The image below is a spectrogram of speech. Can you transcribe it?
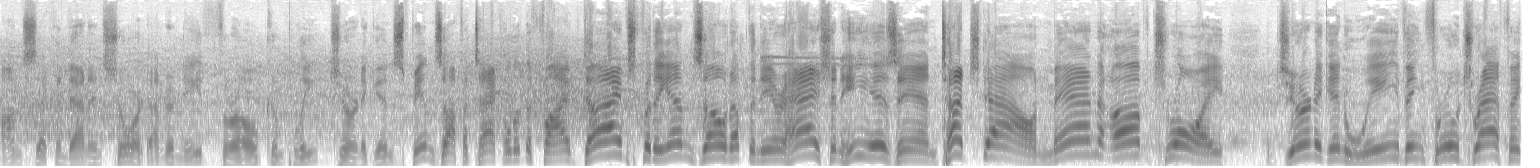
On second down and short. Underneath throw, complete. Jernigan spins off a tackle to the five, dives for the end zone up the near hash, and he is in. Touchdown, man of Troy. Jernigan weaving through traffic.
